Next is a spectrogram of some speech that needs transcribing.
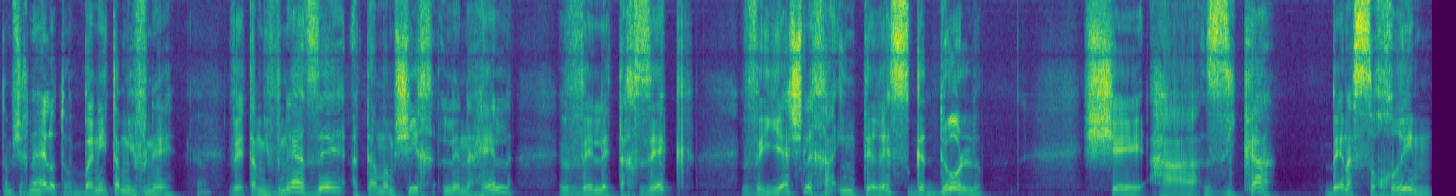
תמשיך לנהל אותו. בנית מבנה, כן. ואת המבנה הזה אתה ממשיך לנהל ולתחזק, ויש לך אינטרס גדול שהזיקה בין השוכרים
